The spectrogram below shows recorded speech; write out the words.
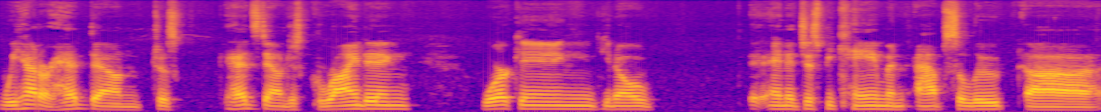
we had our head down, just heads down, just grinding, working, you know, and it just became an absolute uh,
